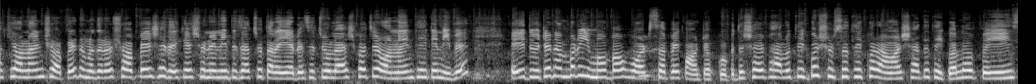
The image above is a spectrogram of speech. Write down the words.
আখি অনলাইন শপে তোমরা যারা শপে এসে দেখে শুনে নিতে চাচ্ছ তারা এই অ্যাড্রেসে চলে আসবে আর অনলাইন থেকে নিবে। এই দুইটা নাম্বারে ইমো বা হোয়াটসঅ্যাপে কন্ট্যাক্ট করবে। তো সবাই ভালো থেকো সুস্থ থেকো আর আমার সাথে থেকো। আল্লাহ হাফেজ।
